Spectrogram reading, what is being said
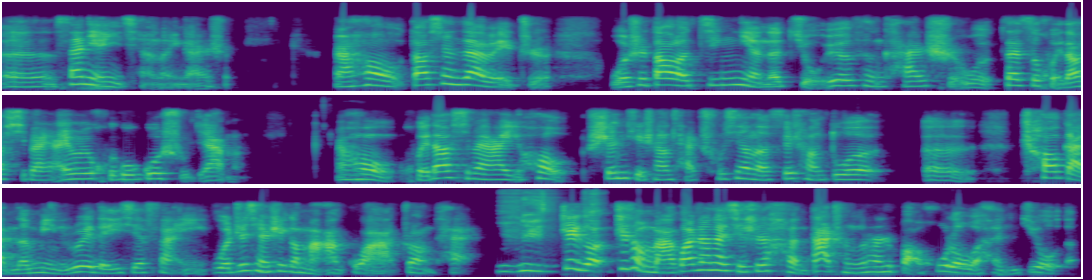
嗯，三年以前了，应该是。然后到现在为止，我是到了今年的九月份开始，我再次回到西班牙，因为回国过暑假嘛。然后回到西班牙以后，身体上才出现了非常多。呃，超感的敏锐的一些反应。我之前是一个麻瓜状态，这个这种麻瓜状态其实很大程度上是保护了我很久的。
